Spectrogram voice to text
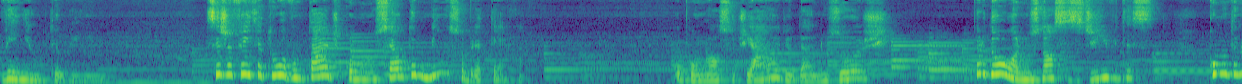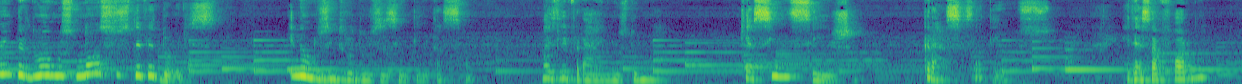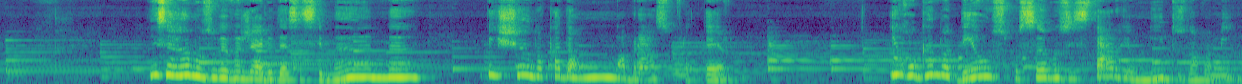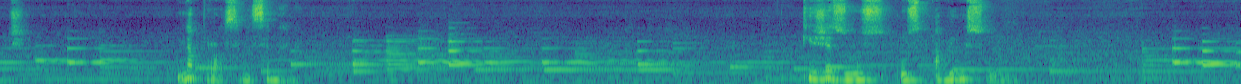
Venha o teu reino. Seja feita a tua vontade, como no céu, também sobre a terra. O pão nosso diário dá-nos hoje. Perdoa-nos nossas dívidas, como também perdoamos nossos devedores. E não nos introduzas em tentação, mas livrai-nos do mal. Que assim seja, graças a Deus. E dessa forma, encerramos o Evangelho dessa semana, deixando a cada um um abraço fraterno e rogando a Deus possamos estar reunidos novamente na próxima semana. Que Jesus os abençoe.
